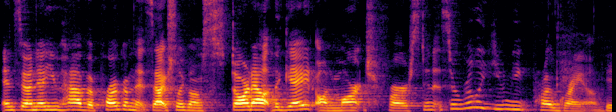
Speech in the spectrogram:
And so I know you have a program that's actually going to start out the gate on March 1st, and it's a really unique program. Yeah.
